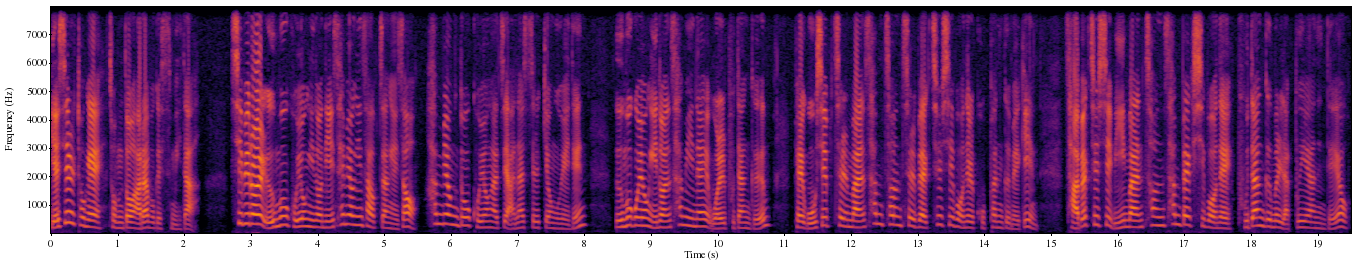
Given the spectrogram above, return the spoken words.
예시를 통해 좀 더 알아보겠습니다. 11월 의무 고용 인원이 3명인 사업장에서 한 명도 고용하지 않았을 경우에는 의무 고용 인원 3인의 월 부담금 157만 3,770원을 곱한 금액인 472만 1,310원의 부담금을 납부해야 하는데요.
